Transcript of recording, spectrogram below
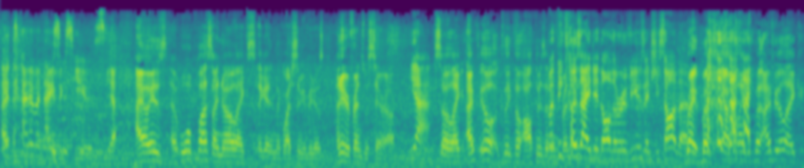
I- it's kind of a nice excuse. Yeah, I always uh, well. Plus, I know like again, like watch some of your videos. I know you're friends with Sarah, Yeah. so like I feel like the authors that But I'm because with- I did all the reviews and she saw them. Right, but yeah, but like, but I feel like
